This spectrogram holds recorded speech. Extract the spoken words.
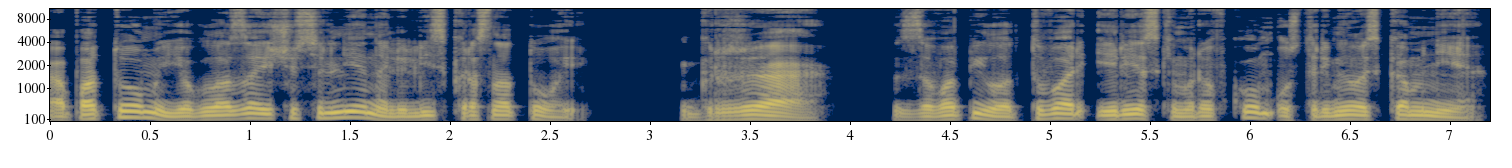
а потом ее глаза еще сильнее налились краснотой. «Гра!» – завопила тварь и резким рывком устремилась ко мне,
